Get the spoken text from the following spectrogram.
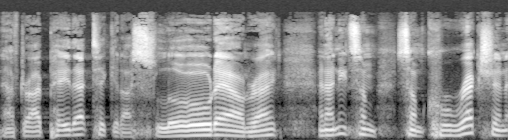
And after I pay that ticket, I slow down, right? And I need some some correction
